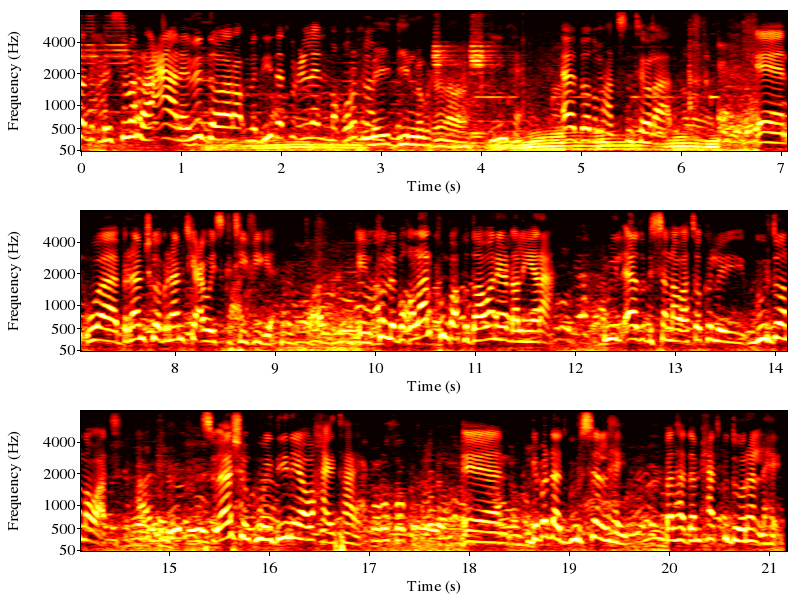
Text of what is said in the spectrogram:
saddexda isma raacaane mid dooro ma diintaad ku xulan lahayd ma qurux may diin baan ku xulan lahaa diinta aad baad u mahadsantay walaal. Waa barnaamijka barnaamijka caweyska t v-ga. Kolley boqolaal kun baa ku daawanaya dhallinyaraa wiil aad u dhisanna waat oo kolley guurdoonna waat su'aashan ku weydiinaya waxay tahay. Gabadhaad guursan lahayd bal hadda maxaad ku dooran lahayd?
